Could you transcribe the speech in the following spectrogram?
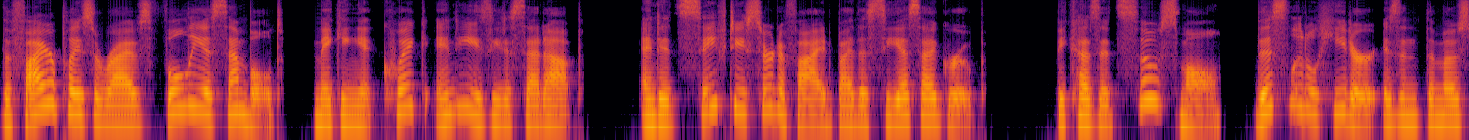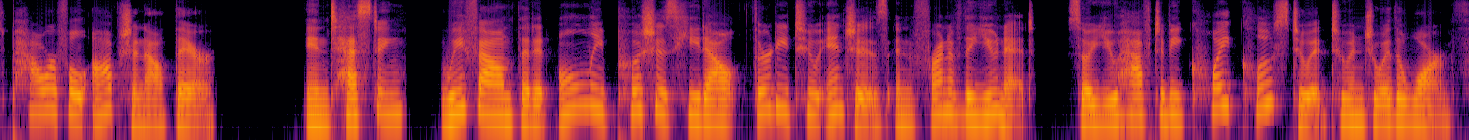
The fireplace arrives fully assembled, making it quick and easy to set up, and it's safety certified by the CSI Group. Because it's so small, this little heater isn't the most powerful option out there. In testing, we found that it only pushes heat out 32 inches in front of the unit, so you have to be quite close to it to enjoy the warmth.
